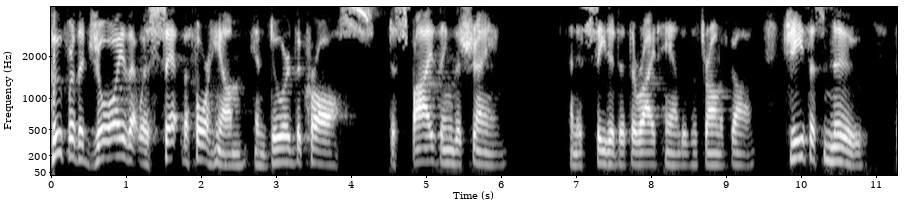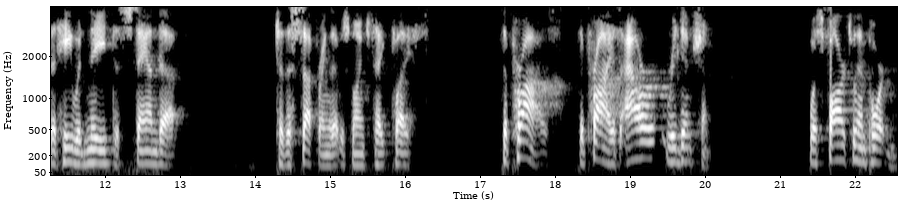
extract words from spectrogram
who for the joy that was set before him endured the cross, despising the shame, and is seated at the right hand of the throne of God. Jesus knew that he would need to stand up to the suffering that was going to take place. The prize, the prize, our redemption, was far too important.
